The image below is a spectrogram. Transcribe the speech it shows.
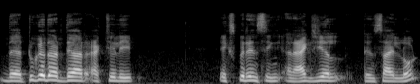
they together they are actually experiencing an axial tensile load.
